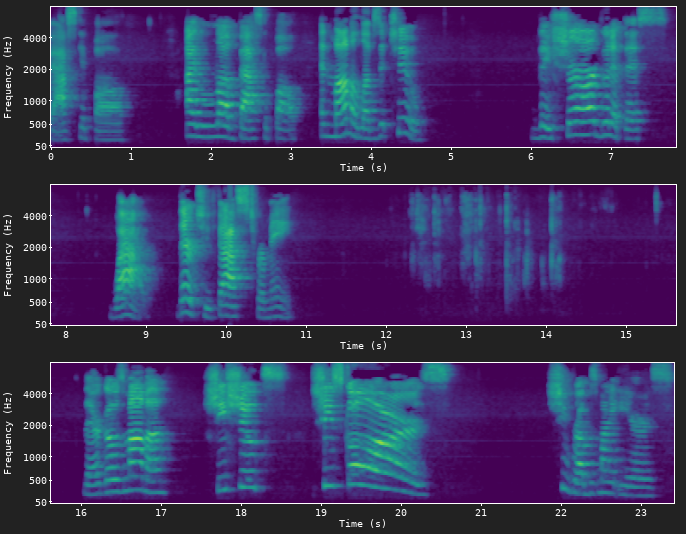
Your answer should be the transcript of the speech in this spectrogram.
Basketball. I love basketball and Mama loves it too. They sure are good at this. Wow, they're too fast for me. There goes Mama. She shoots. She scores. She rubs my ears.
